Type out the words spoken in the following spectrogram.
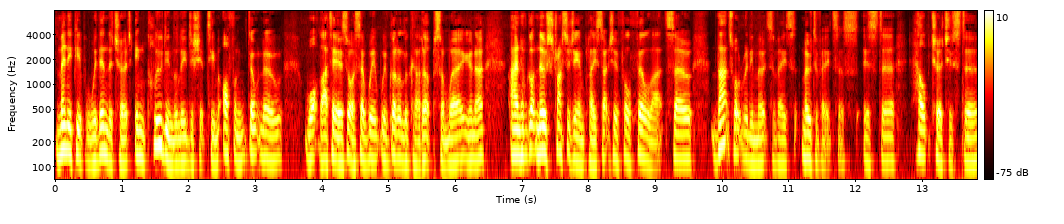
many people within the church, including the leadership team, often don't know what that is, or said we, we've got to look that up somewhere, you know, and have got no strategy in place to actually fulfil that. So that's what really motivates motivates us is to help churches to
